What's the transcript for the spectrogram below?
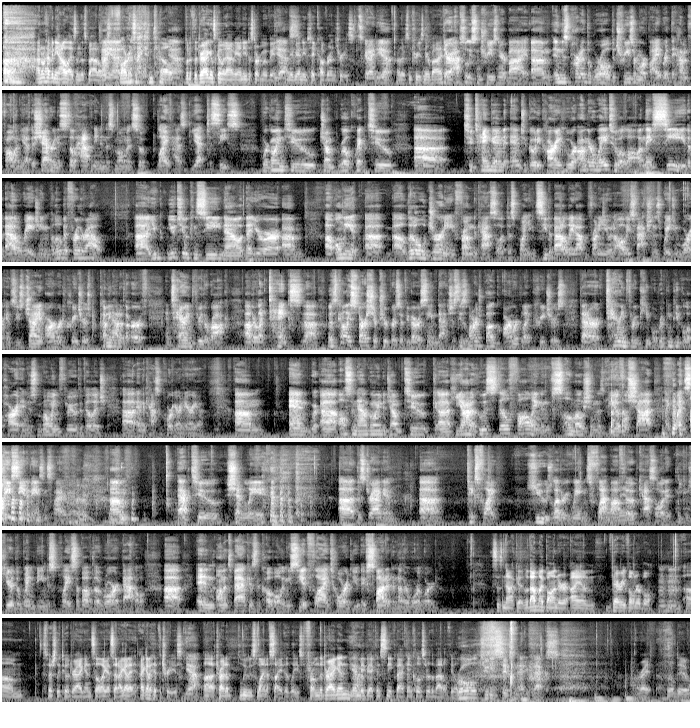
I don't have any allies in this battle, Not as yet. far as I can tell. Yeah. But if the dragon's coming at me, I need to start moving. Yes. Maybe I need to take cover in the trees. It's a good idea. Are there some trees nearby? There are absolutely some trees nearby. Um, in this part of the world, the trees are more vibrant. They haven't fallen yet. The shattering is still happening in this moment, so life has yet to cease. We're going to jump real quick to uh, to Tengen and to Godikari, who are on their way to Alal, and they see the battle raging a little bit further out. Uh, you you two can see now that you are um, uh, only a, uh, a little journey from the castle at this point. You can see the battle laid out in front of you, and all these factions waging war against these giant armored creatures coming out of the earth and tearing through the rock. Uh, they're like tanks. Uh, it's kind of like Starship Troopers, if you've ever seen that. Just these large bug armored like creatures that are tearing through people, ripping people apart, and just mowing through the village uh, and the castle courtyard area. Um, and we're uh, also now going to jump to uh, Kiana, who is still falling in slow motion. This beautiful shot, like Gwen Stacy in Amazing Spider-Man. Um, back to Shen Li. uh, this dragon uh, takes flight. Huge leathery wings flap Oh, off man. the castle, and it, you can hear the wind being displaced above the roar of battle. And on its back is the kobold, and you see it fly toward you. They've spotted another warlord. This is not good. Without my bonder, I am very vulnerable, Mm-hmm. um, especially to a dragon. So, like I said, I gotta I gotta hit the trees. Yeah. Uh, try to lose line of sight at least from the dragon. Yeah. Then maybe I can sneak back in closer to the battlefield. Roll two d six and add your dex. All right, we'll do.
